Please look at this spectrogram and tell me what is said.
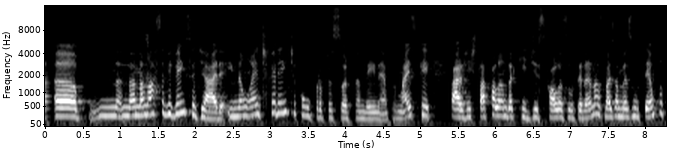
Uh, na, na, nossa vivência diária. E não é diferente com o professor também, né? Por mais que, claro, a gente está falando aqui de escolas luteranas, mas ao mesmo tempo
